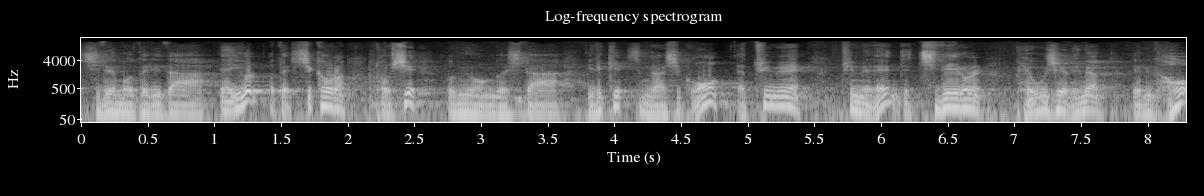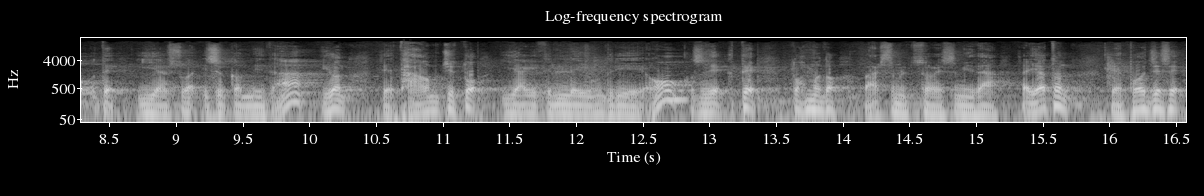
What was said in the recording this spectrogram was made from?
지대 모델이다. 야, 이걸 어때? 시카고란 도시에 응용한 것이다. 이렇게 생각하시고, 튀는의, 튀는의 이제 지대 이론을 배우시게 되면 여러분 더 어때? 이해할 수가 있을 겁니다. 이건 이제 다음 주에 또 이야기 드릴 내용들이에요. 그래서 이제 그때 또 한 번 더 말씀을 드리도록 하겠습니다. 자, 여튼 예, 버젯의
